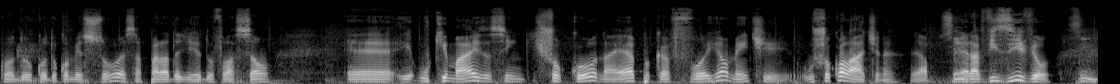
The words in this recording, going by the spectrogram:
quando, quando começou essa parada de reduflação, é, o que mais assim chocou na época foi realmente o chocolate, né? Era, era visível Sim.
